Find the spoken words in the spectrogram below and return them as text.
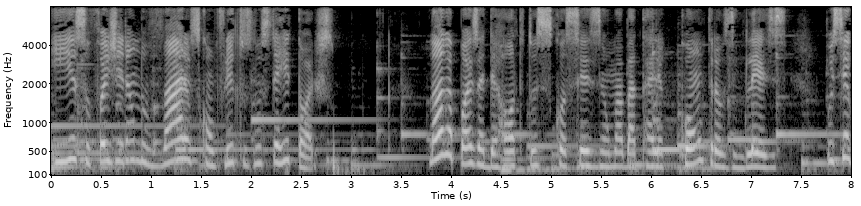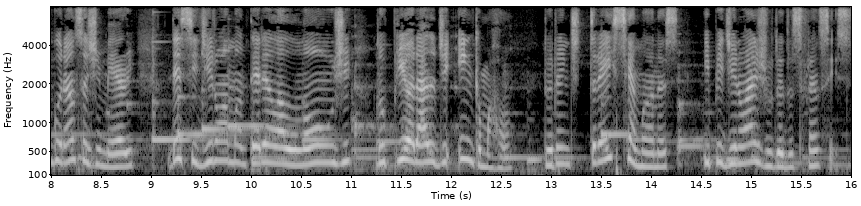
e isso foi gerando vários conflitos nos territórios. Logo após a derrota dos escoceses em uma batalha contra os ingleses, os seguranças de Mary decidiram a manter ela longe do priorado de Inkermann durante três semanas e pediram ajuda dos franceses.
